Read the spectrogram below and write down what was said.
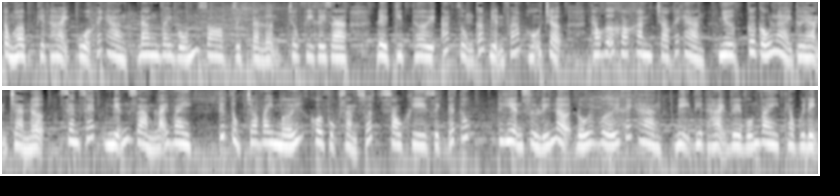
tổng hợp thiệt hại của khách hàng đang vay vốn do dịch tả lợn châu Phi gây ra để kịp thời áp dụng các biện pháp hỗ trợ, tháo gỡ khó khăn cho khách hàng như cơ cấu lại thời hạn trả nợ, xem xét miễn giảm lãi vay, tiếp tục cho vay mới, khôi phục sản xuất sau khi dịch kết thúc, thực hiện xử lý nợ đối với khách hàng bị thiệt hại về vốn vay theo quy định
